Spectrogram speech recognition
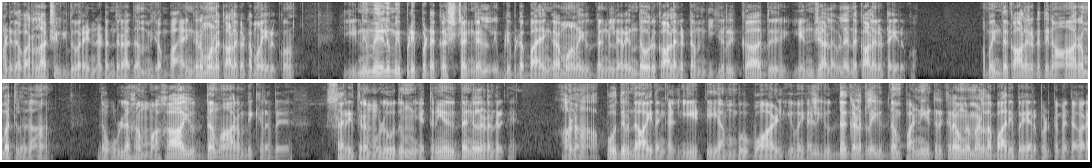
மனித வரலாற்றில் இதுவரை நடந்துராத மிக பயங்கரமான காலகட்டமாக இருக்கும். இனிமேலும் இப்படிப்பட்ட கஷ்டங்கள் இப்படிப்பட்ட பயங்கரமான யுத்தங்கள் நிறைந்த ஒரு காலகட்டம் இருக்காது என்ற அளவில் இந்த காலகட்டம் இருக்கும். அப்போ இந்த காலகட்டத்தின் ஆரம்பத்தில் தான் இந்த உலக மகா யுத்தம் ஆரம்பிக்கிறது. சரித்திரம் முழுவதும் எத்தனையோ யுத்தங்கள் நடந்திருக்கு. ஆனால் அப்போது இருந்த ஆயுதங்கள் ஈட்டி அம்பு வாள் இவைகள் யுத்த காலத்தில் யுத்தம் பண்ணிகிட்டு இருக்கிறவங்க மேலே தான் பாதிப்பை ஏற்படுத்துமே தவிர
